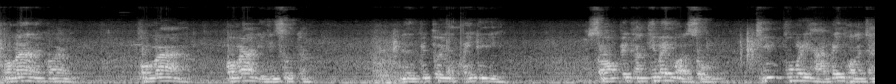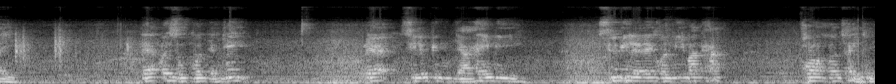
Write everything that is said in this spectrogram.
ผมว่าเป็นว่าผมว่าผมว่าดีที่สุดครับหนึ่งเป็นตัวอย่างไม่ดี สองเป็นคำที่ไม่เหมาะสม ทีมผู้บริหารไม่พอใจ และไม่สมควรอย่างยิ่งและศิลปินอยากให้มีศิลปินหลายๆคนมีบ้านฮักเพราะเข้าใจทุก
